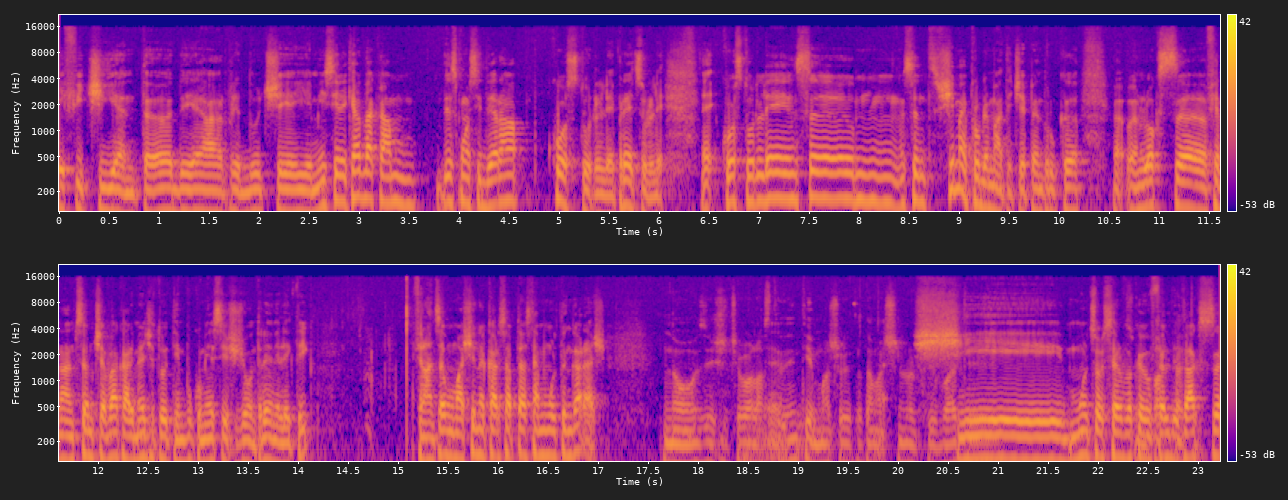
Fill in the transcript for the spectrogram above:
eficientă de a reduce emisiile, chiar dacă am desconsidera costurile, prețurile. E, Costurile însă m, sunt și mai problematice pentru că uh, în loc să finanțăm ceva care merge tot timpul, cum este și un tren electric, finanțăm o mașină care s-ar putea să stea mai mult în garaj. 90 și ceva la sută din timp, majoritatea mașinilor private. Și mulți observă că e un fel de parcate. taxă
